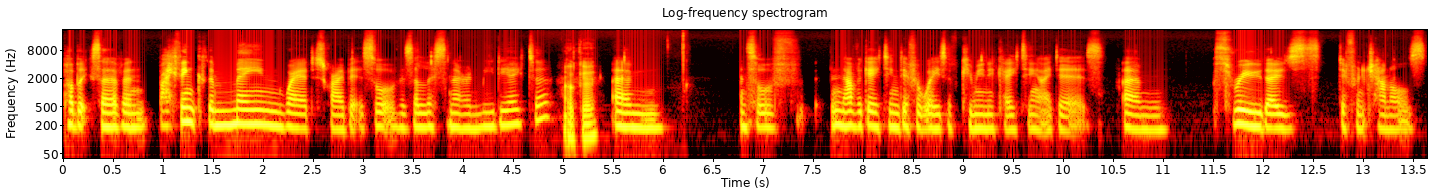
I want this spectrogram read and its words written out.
public servant. I think the main way I describe it is sort of as a listener and mediator. Okay. Um, and sort of navigating different ways of communicating ideas um, through those different channels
